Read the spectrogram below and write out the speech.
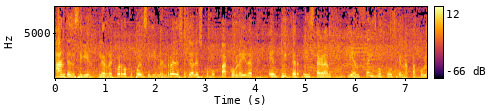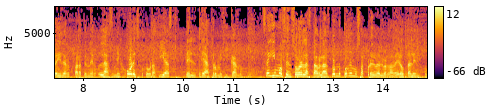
Antes de seguir, les recuerdo que pueden seguirme en redes sociales como Paco Blader, en Twitter, Instagram y en Facebook busquen a Paco Blader para tener las mejores fotografías del teatro mexicano. Seguimos en Sobre las Tablas donde ponemos a prueba el verdadero talento.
